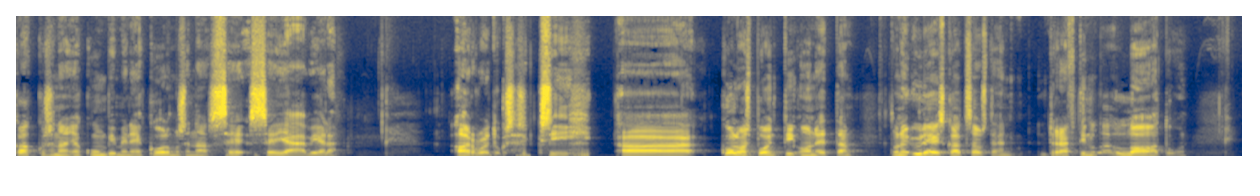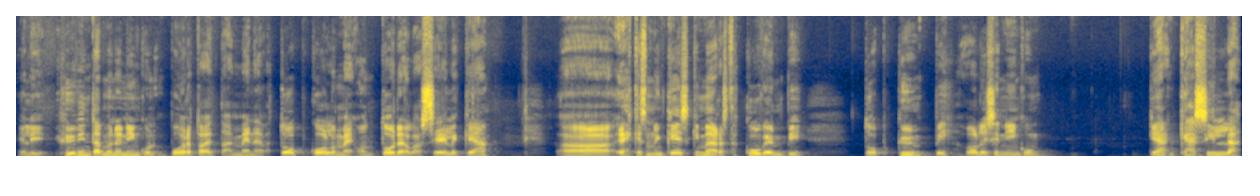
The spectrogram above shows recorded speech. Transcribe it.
kakkosena ja kumpi menee kolmosena, se, se jää vielä arvoitukseksi. Ää, kolmas pointti on, että tuonne yleiskatsaus tähän draftin laatuun. Eli hyvin tämmöinen niin kuin portaittain menevä top kolme on todella selkeä. Ää, ehkä semmoinen keskimääräistä kovempi top 10 olisi niin kuin käsillä,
